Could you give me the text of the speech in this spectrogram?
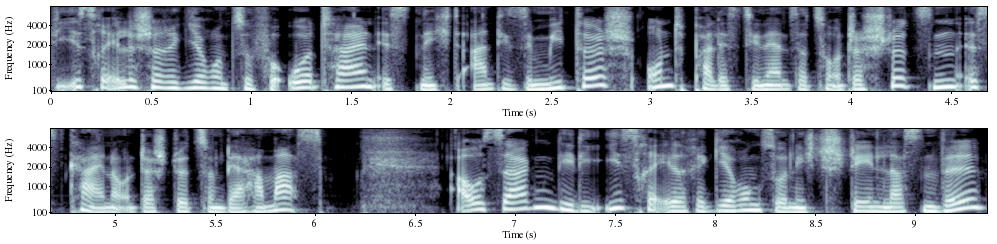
die israelische Regierung zu verurteilen ist nicht antisemitisch und Palästinenser zu unterstützen ist keine Unterstützung der Hamas. Aussagen, die die Israel-Regierung so nicht stehen lassen will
